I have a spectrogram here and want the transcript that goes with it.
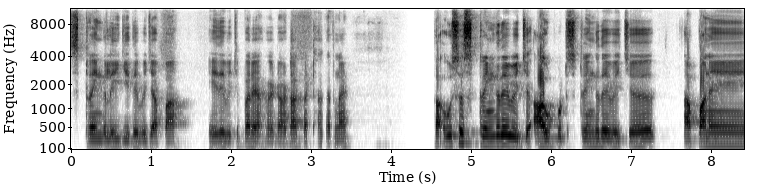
ਸਟ੍ਰਿੰਗ ਲਈ ਜਿਹਦੇ ਵਿੱਚ ਆਪਾਂ ਇਹਦੇ ਵਿੱਚ ਭਰਿਆ ਹੋਇਆ ਡਾਟਾ ਇਕੱਠਾ ਕਰਨਾ ਹੈ। ਤਾਂ ਉਸ ਸਟ੍ਰਿੰਗ ਦੇ ਵਿੱਚ ਆਊਟਪੁੱਟ ਸਟ੍ਰਿੰਗ ਦੇ ਵਿੱਚ ਆਪਾਂ ਨੇ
